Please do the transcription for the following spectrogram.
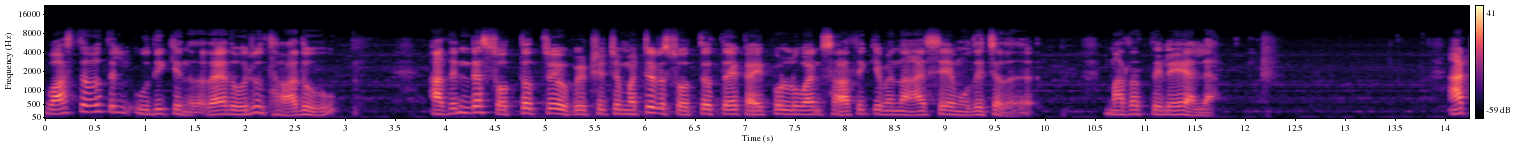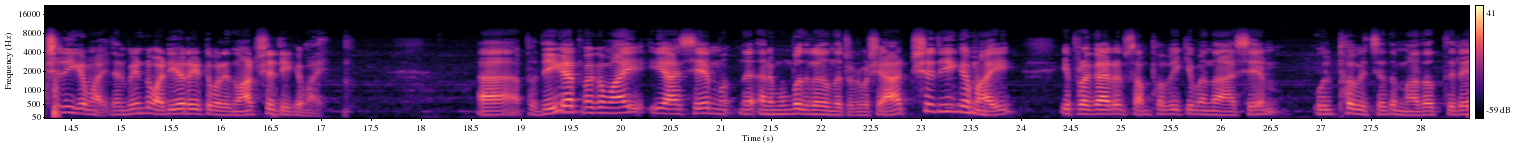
വാസ്തവത്തിൽ ഉദിക്കുന്നത് അതായത് ഒരു ധാതു അതിന്റെ സ്വത്വത്തെ ഉപേക്ഷിച്ച് മറ്റൊരു സ്വത്വത്തെ കൈക്കൊള്ളുവാൻ സാധിക്കുമെന്ന ആശയം ഉദിച്ചത് മതത്തിലേ അല്ല. ആക്ഷരികമായി ഞാൻ വീണ്ടും അടിയറയിട്ട് പറയുന്നു ആക്ഷരികമായി. പ്രതീകാത്മകമായി ഈ ആശയം അതിന് മുമ്പ് നിലനിന്നിട്ടുണ്ട്. പക്ഷേ ആക്ഷരികമായി ഇപ്രകാരം സംഭവിക്കുമെന്ന ആശയം ഉത്ഭവിച്ചത് മതത്തിലെ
